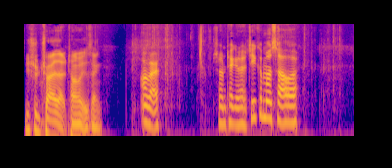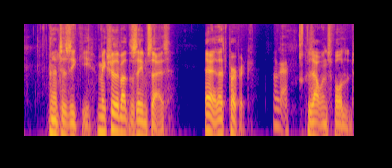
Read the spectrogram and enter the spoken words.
You should try that. Tell me what you think. Okay. So So I'm taking a tikka masala. And a tzatziki. Make sure they're about the same size. There, that's perfect. Okay. Because that one's folded.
